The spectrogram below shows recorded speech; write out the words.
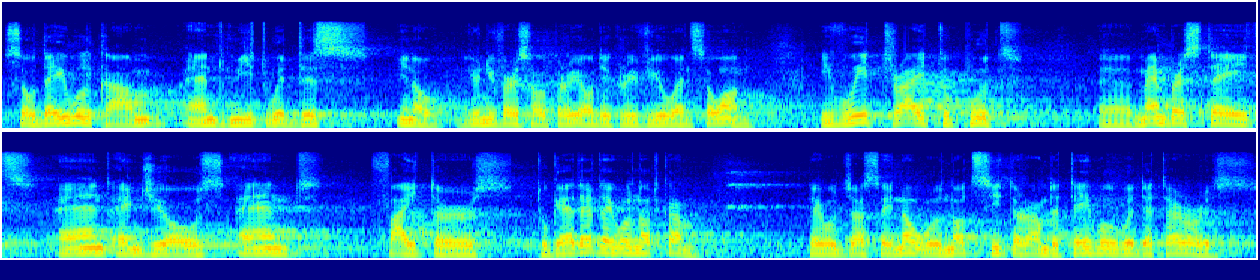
So they will come and meet with this, you know, universal periodic review and so on. If we try to put uh, member states and NGOs and fighters together, they will not come. They will just say, no, we'll not sit around the table with the terrorists.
